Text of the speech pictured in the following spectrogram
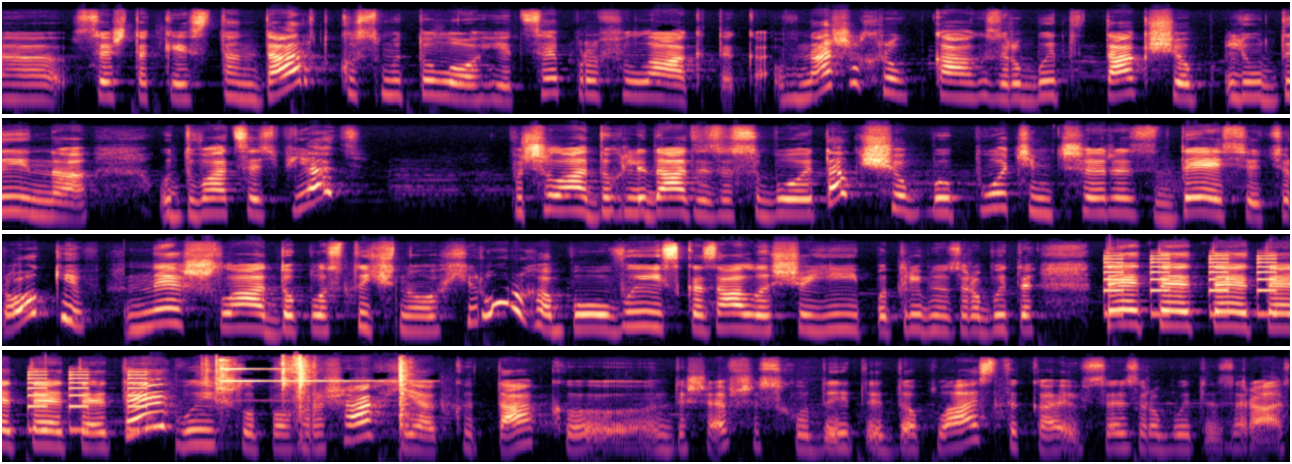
е, все ж таки стандарт косметології це профілактика. В наших руках зробити так, щоб людина у 25 почала доглядати за собою так, щоб потім через 10 років не йшла до пластичного хірурга, бо ви сказали, що їй потрібно зробити те, те, те, те, те, те, те. Вийшло по грошах, як так е, дешевше сходити до пластика і все зробити зараз.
